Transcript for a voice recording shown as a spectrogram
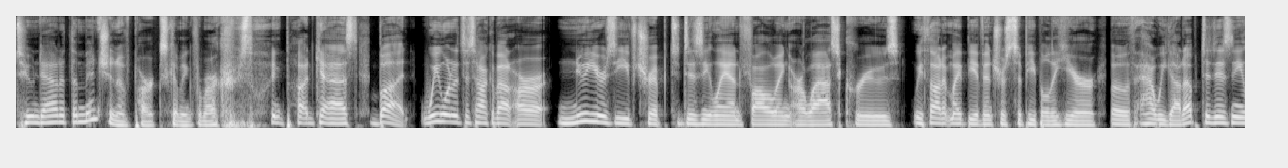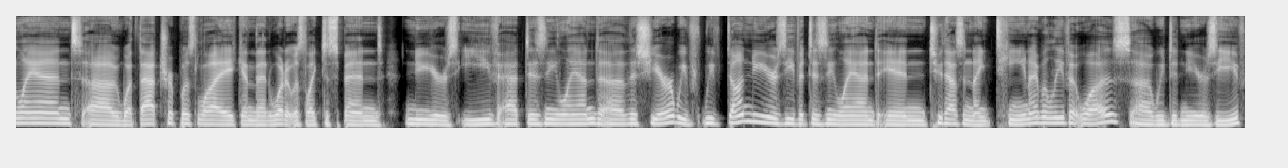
tuned out at the mention of parks coming from our cruise line podcast. But we wanted to talk about our New Year's Eve trip to Disneyland following our last cruise. We thought it might be of interest to people to hear both how we got up to Disneyland, uh, what that trip was like, and then what it was like to spend New Year's Eve at Disneyland uh, this year. We've we've done New Year's Eve at Disneyland in 2019, I believe it was. Uh, we did New Year's Eve,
